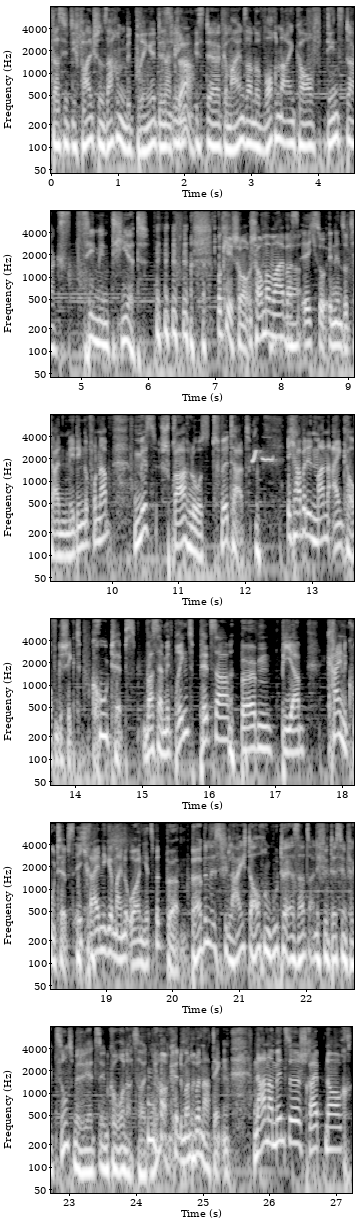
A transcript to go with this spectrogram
dass ich die falschen Sachen mitbringe. Deswegen ist der gemeinsame Wocheneinkauf dienstags zementiert. Okay, schau, schauen wir mal, was ich so in den sozialen Medien gefunden habe. Miss Sprachlos twittert. Ich habe den Mann einkaufen geschickt. Q-Tipps. Was er mitbringt? Pizza, Bourbon, Bier. Keine Q-Tipps. Ich reinige meine Ohren jetzt mit Bourbon. Bourbon ist vielleicht auch ein guter Ersatz eigentlich für Desinfektionsmittel jetzt in Corona-Zeiten. Ja, könnte man drüber nachdenken. Nana Minze schreibt noch,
